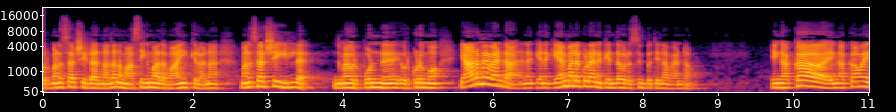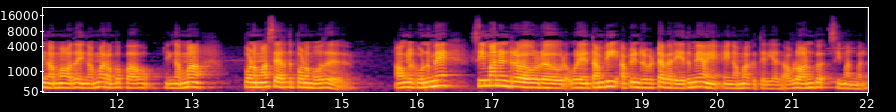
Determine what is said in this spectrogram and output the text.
ஒரு மனசாட்சி இல்லாதனால தான் நம்ம அசிங்கமாக அதை வாங்கிக்கிறோம். ஏன்னா மனசாட்சியே இல்லை. இந்த மாதிரி ஒரு பொண்ணு ஒரு குடும்பம் யாருமே வேண்டாம். எனக்கு எனக்கு என் மேலே கூட எனக்கு எந்த ஒரு சிம்பத்திலாம் வேண்டாம். எங்கள் அக்கா எங்கள் அக்காவும் எங்கள் அம்மாவும் அதுவும் எங்கள் அம்மா ரொம்ப பாவம். எங்கள் அம்மா போன மாதம் இறந்து போனபோது அவங்களுக்கு ஒன்றுமே சீமான்ன்ற ஒரு ஒரு- ஒரு என் தம்பி அப்படின்ற விட்டால் வேறு எதுவுமே எங்கள் அம்மாவுக்கு தெரியாது. அவ்வளோ அன்பு சீமான் மேலே.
